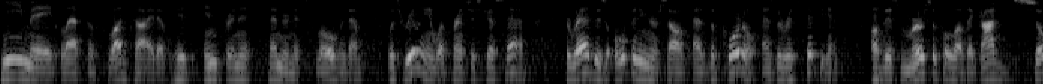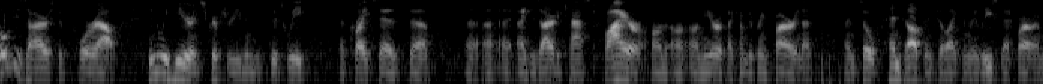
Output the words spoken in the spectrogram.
He may let the flood tide of His infinite tenderness flow over them? What's really in what Frances just said. Therese is opening herself as the portal, as the recipient of this merciful love that God so desires to pour out. Didn't we hear in Scripture even this week? Uh, Christ says, uh, I, I desire to cast fire on, on, on the earth. I come to bring fire, and I'm, I'm so pent up until I can release that fire. I'm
